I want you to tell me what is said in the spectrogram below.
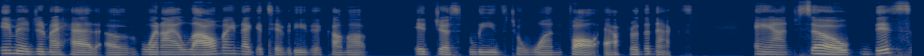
image in my head of when I allow my negativity to come up, it just leads to one fall after the next. And so this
